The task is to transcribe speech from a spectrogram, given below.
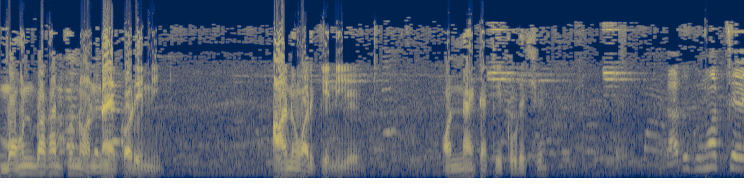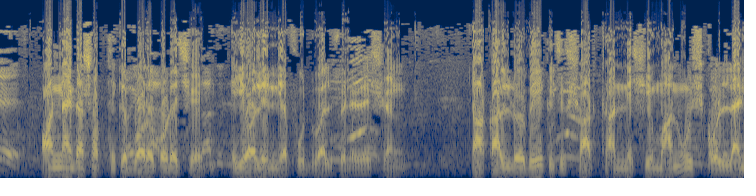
মোহনবাগান কোনো অন্যায় করেনি। আনোয়ারকে নিয়ে। অন্যায়টা কে করেছে? অন্যায়টা সব থেকে বড় করেছে এই অল ইন্ডিয়া ফুটবল ফেডারেশন টাকার লোভে কিছু স্বার্থান্বেষী মানুষ কল্যাণ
